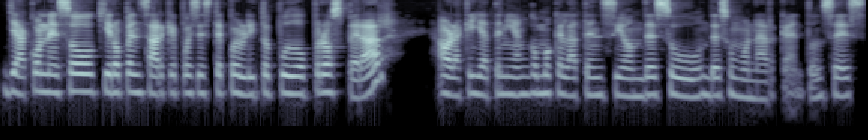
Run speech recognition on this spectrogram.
ya con eso quiero pensar que pues este pueblito pudo prosperar, ahora que ya tenían como que la atención de su, de su monarca. Entonces,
